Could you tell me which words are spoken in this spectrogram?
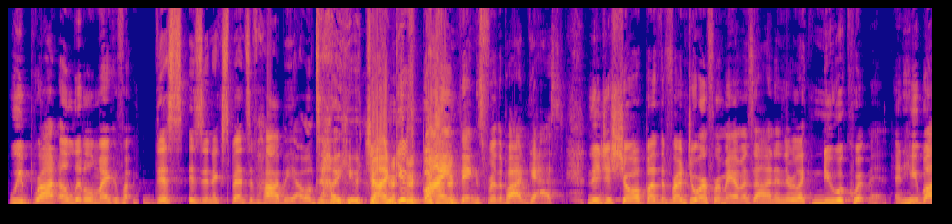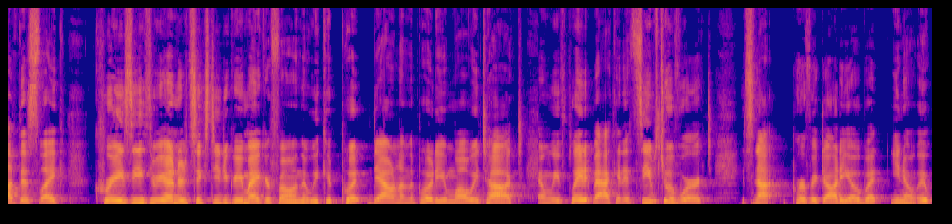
We brought a little microphone. This is an expensive hobby, I will tell you. John keeps buying things for the podcast. And they just show up at the front door from Amazon, and they're like new equipment. And he bought this like crazy 360 degree microphone that we could put down on the podium while we talked. And we've played it back, and it seems to have worked. It's not perfect audio, but you know it.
